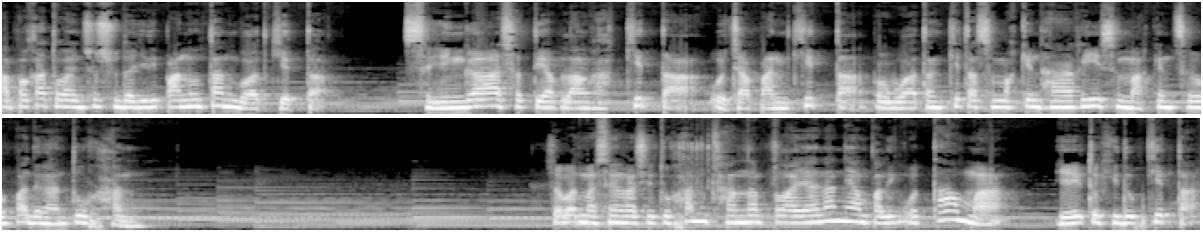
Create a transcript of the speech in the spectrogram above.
Apakah Tuhan Yesus sudah jadi panutan buat kita? Sehingga setiap langkah kita, ucapan kita, perbuatan kita semakin hari semakin serupa dengan Tuhan. Sobat Mas yang kasih Tuhan, karena pelayanan yang paling utama yaitu hidup kita.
